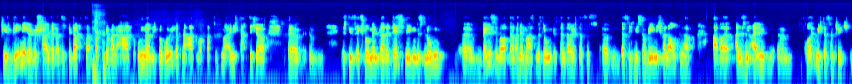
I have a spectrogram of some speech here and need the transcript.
viel weniger gescheitert, als ich gedacht habe. Was mich auf eine Art unheimlich beruhigt, auf eine Art, wo ich dachte, eigentlich dachte ich ja, äh, ist dieses Experiment gerade deswegen misslungen, äh, wenn es überhaupt Maß misslungen ist, dann dadurch, dass es, äh, dass ich mich so wenig verlaufen habe. Aber alles in allem äh, freut mich das natürlich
